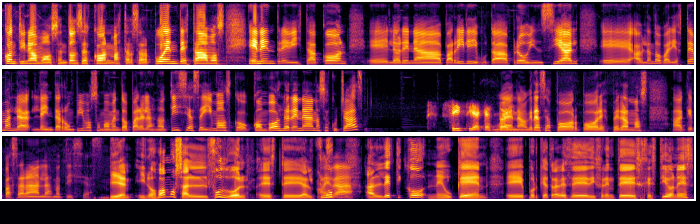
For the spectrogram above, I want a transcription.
Continuamos entonces con más tercer puente. Estábamos en entrevista con eh, Lorena Parrilli, diputada provincial, eh, hablando varios temas. La, interrumpimos un momento para las noticias. Seguimos con, vos, Lorena. ¿Nos escuchás? Sí, sí, acá estoy. Bueno, gracias por, por esperarnos a que pasaran las noticias. Bien, y nos vamos al fútbol, este, al club Atlético Neuquén, eh, porque a través de diferentes gestiones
